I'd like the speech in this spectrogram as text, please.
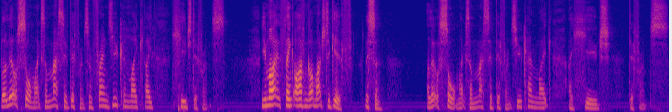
But a little salt makes a massive difference. And friends, you can make a huge difference. You might think, oh, I haven't got much to give. Listen, a little salt makes a massive difference. You can make a huge difference.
